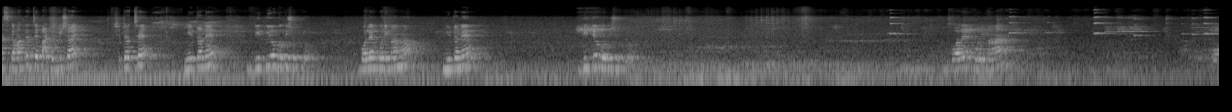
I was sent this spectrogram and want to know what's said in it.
আজকে আমাদের যে পাঠের বিষয়, সেটা হচ্ছে নিউটনের দ্বিতীয় গতিসূত্র। বলের পরিমাণ ও নিউটনের দ্বিতীয় গতিসূত্র। বলের পরিমাণ ও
